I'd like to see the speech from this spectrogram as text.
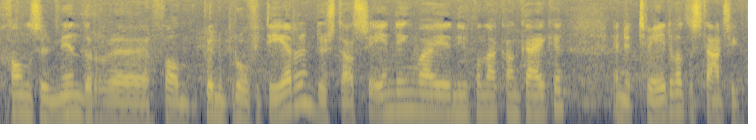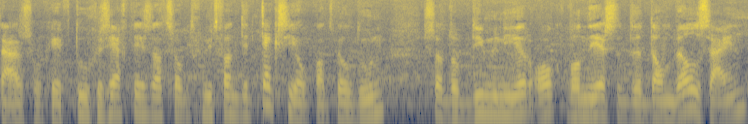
ganzen minder van kunnen profiteren. Dus dat is één ding waar je in ieder geval naar kan kijken. En het tweede wat de staatssecretaris ook heeft toegezegd... is dat ze op het gebied van detectie ook wat wil doen. Zodat op die manier ook, wanneer ze er dan wel zijn...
